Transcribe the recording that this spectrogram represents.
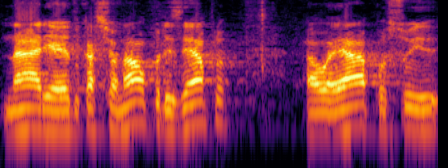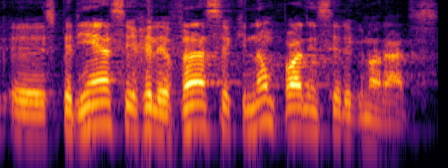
Na área educacional, por exemplo, a OEA possui eh, experiência e relevância que não podem ser ignoradas.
